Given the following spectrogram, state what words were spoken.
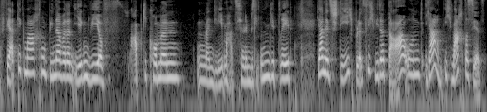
fertig machen, bin aber dann irgendwie auf abgekommen. Mein Leben hat sich halt ein bisschen umgedreht. Ja, und jetzt stehe ich plötzlich wieder da und ja, ich mache das jetzt.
